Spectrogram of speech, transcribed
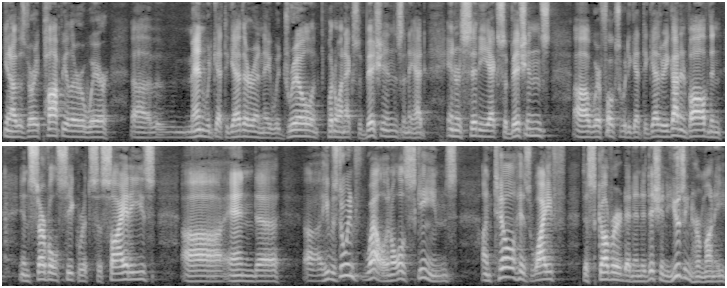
You know, it was very popular where uh, men would get together and they would drill and put on exhibitions, and they had inner city exhibitions uh, where folks would get together. He got involved in, in several secret societies, and uh, uh, he was doing well in all his schemes until his wife discovered that in addition to using her money,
